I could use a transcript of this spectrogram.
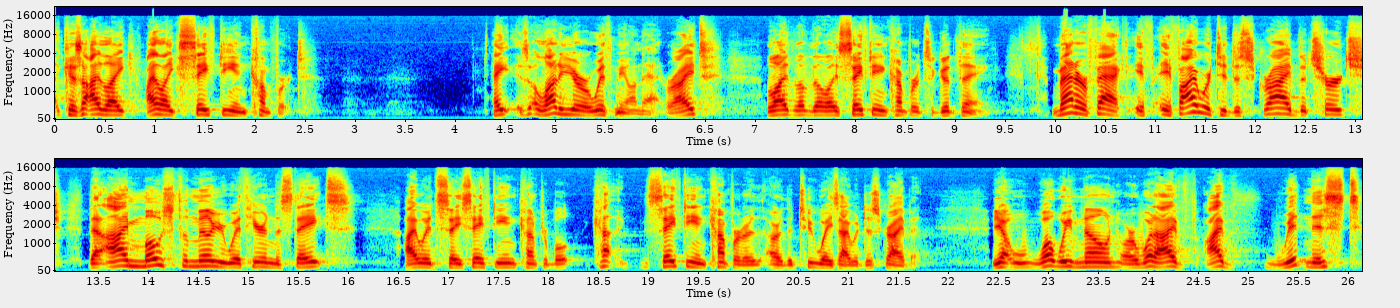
because uh, I, like, I like safety and comfort. Hey, a lot of you are with me on that, right? Like, the, safety and comfort's a good thing. Matter of fact, if, if I were to describe the church that I'm most familiar with here in the States, I would say safety and comfortable, safety and comfort are, are the two ways I would describe it. You know, what we've known or what I've, I've witnessed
